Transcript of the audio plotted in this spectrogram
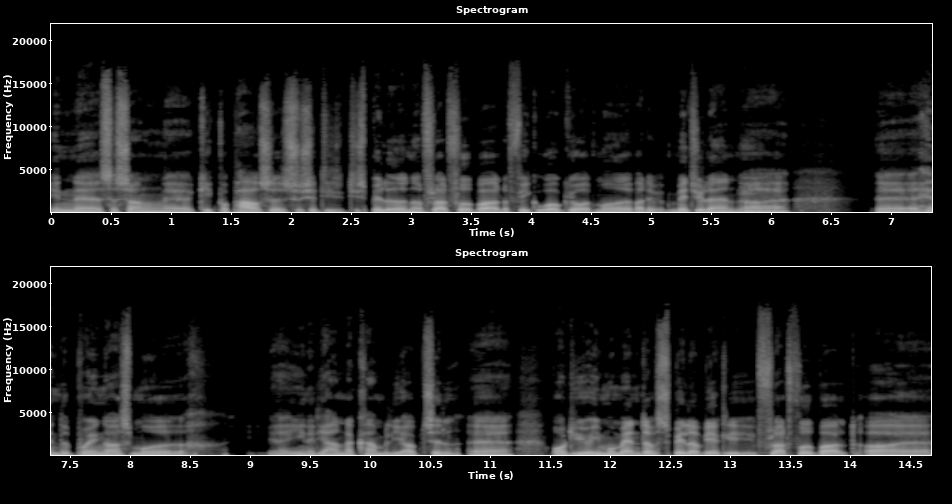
inden øh, sæsonen øh, gik på pause, synes jeg, de, de spillede noget flot fodbold og fik uafgjort mod, var det Midtjylland, mm. og øh, hentede point også mod ja, en af de andre kampe lige op til, øh, hvor de jo i momenter spiller virkelig flot fodbold, og øh,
